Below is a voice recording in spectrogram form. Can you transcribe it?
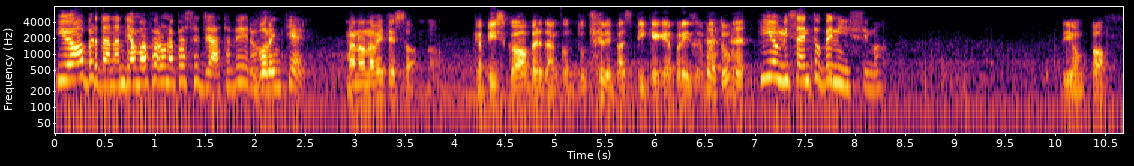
Io e Oberdan andiamo a fare una passeggiata, vero? Volentieri. Ma non avete sonno. Capisco Oberdan con tutte le pasticche che ha preso, ma tu? Io mi sento benissimo. Di un po'.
